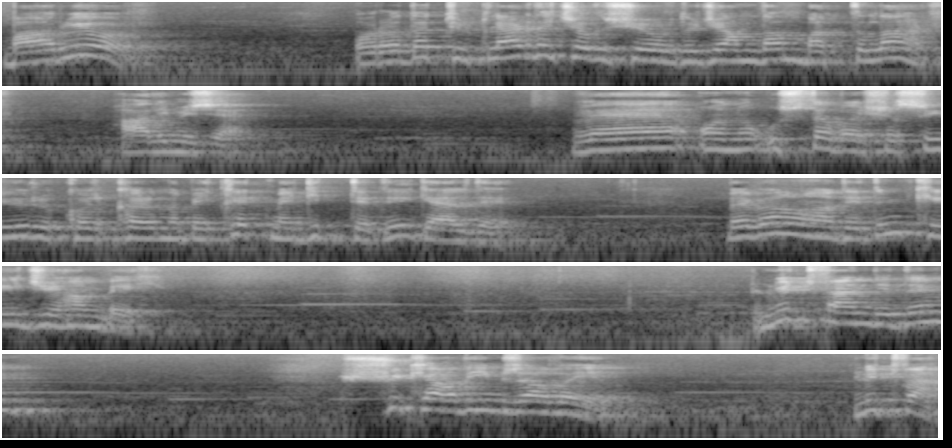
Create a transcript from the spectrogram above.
Bağırıyor. Orada Türkler de çalışıyordu. Camdan baktılar halimize. Ve onu ustabaşısı yürü karını bekletme git dedi geldi. Ve ben ona dedim ki Cihan Bey lütfen dedim şu kağıdı imzalayın. Lütfen.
